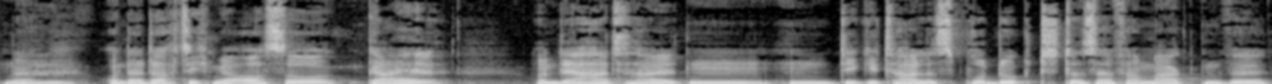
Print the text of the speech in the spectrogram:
Ne? Mhm. Und da dachte ich mir auch so, geil. Und er hat halt ein, ein digitales Produkt, das er vermarkten will.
